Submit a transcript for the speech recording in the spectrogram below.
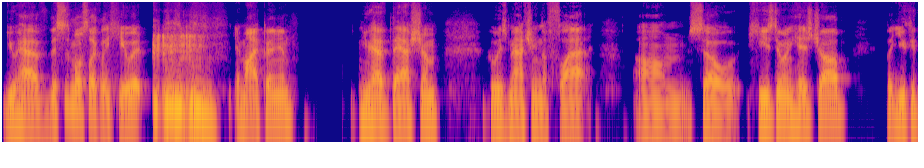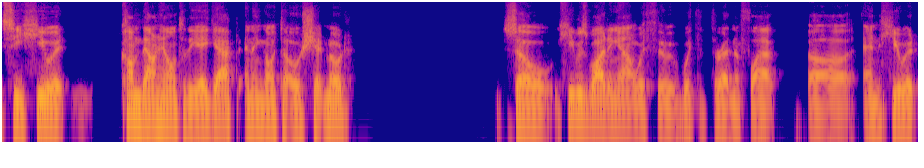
You have this is most likely Hewitt, in my opinion. You have Basham, who is matching the flat, um, so he's doing his job. But you could see Hewitt come downhill into the A gap and then go into oh shit mode. So he was widening out with the with the threat and the flat, uh, and Hewitt,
